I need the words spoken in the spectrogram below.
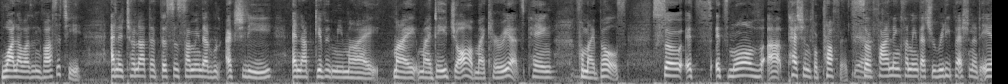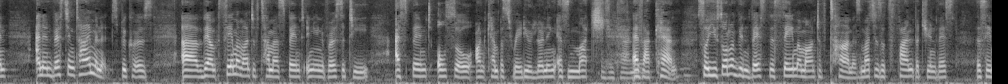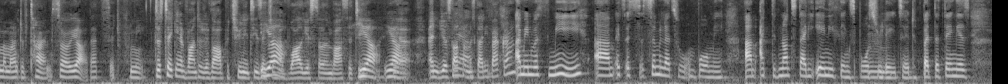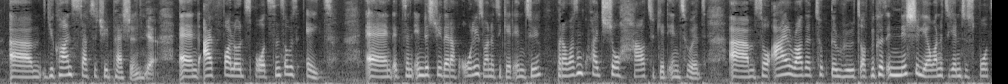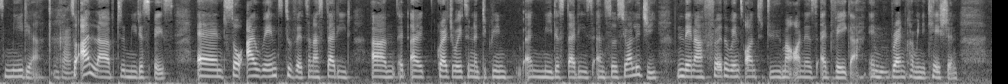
while I was in varsity. And it turned out that this is something that would actually end up giving me my my my day job, my career. It's paying for my bills. So it's it's more of a passion for profits. Yeah. So finding something that you're really passionate in and investing time in it because uh, the same amount of time I spent in university, I spent also on campus radio learning as much As you can, as yeah. I can. So you sort of invest the same amount of time as much as it's fun, but you invest the same amount of time. So yeah, that's it for me. Just taking advantage of the opportunities that you have while you're still in varsity. Yeah, yeah. yeah. And yourself from Yeah. a study background? I mean, with me, um, it's, it's similar to Umpomi. Um, I did not study anything sports Mm. related, but the thing is, um, you can't substitute passion. Yeah. And I've followed sports since I was eight. And it's an industry that I've always wanted to get into, but I wasn't quite sure how to get into it. Um, so I rather took the route of, because initially I wanted to get into sports media. Okay. So I loved the media space. And so I went to Wits and I studied. Um, it, I graduated in a degree in, in media studies and sociology. And then I further went on to do my honors at Vega in brand communication.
